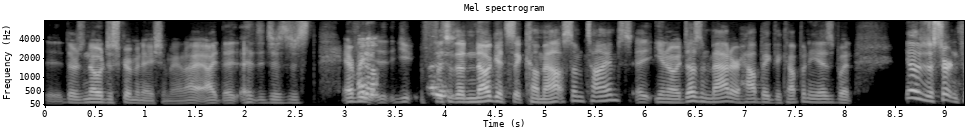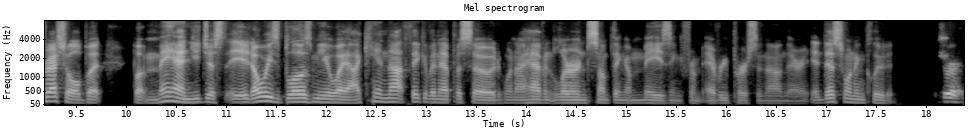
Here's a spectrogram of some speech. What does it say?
there's no discrimination man i i it- just just every you, for the nuggets that come out sometimes eh, you know it doesn't matter how big the company is but you know, there's a certain threshold, but but man, you just it always blows me away. I cannot think of an episode when I haven't learned something amazing from every person on there, and this one included. Sure.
